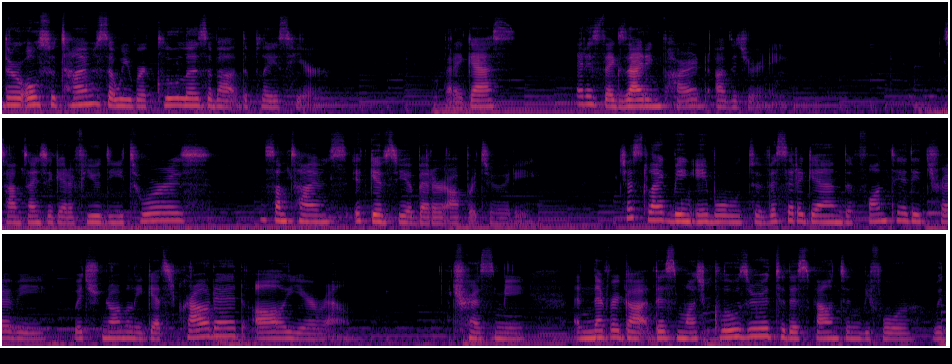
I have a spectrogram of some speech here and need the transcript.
There are also times that we were clueless about the place here. But I guess it is the exciting part of the journey. Sometimes you get a few detours, and sometimes it gives you a better opportunity. Just like being able to visit again the Fonte di Trevi, which normally gets crowded all year round. Trust me, I never got this much closer to this fountain before with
